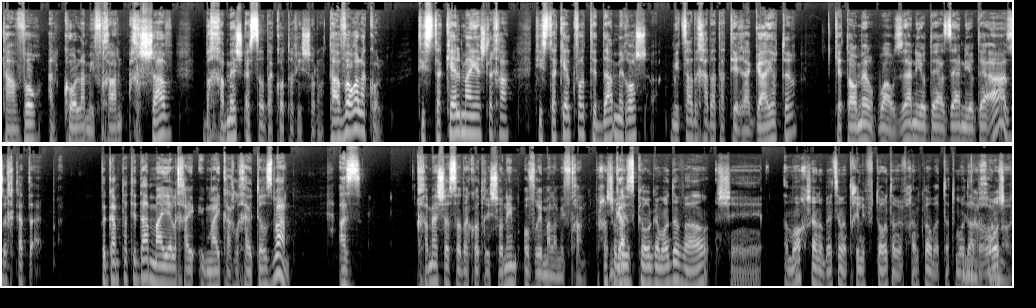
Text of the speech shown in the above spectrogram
תעבור על כל המבחן עכשיו, בחמש, עשר דקות הראשונות. תעבור על הכל. תסתכל מה יש לך, תסתכל כבר, תדע מראש, מצד אחד אתה תירגע יותר, כי אתה אומר, וואו, זה אני יודע, זה אני יודע, אה, אז איך כת... וגם אתה תדע מה, יהיה לך, מה ייקח לך יותר זמן. אז חמש, עשר דקות ראשונים עוברים על המבחן. חשוב גם... לזכור גם עוד דבר, שהמוח שלנו בעצם מתחיל לפתור את המבחן כבר בתת מודע נכון בראש. מאוד.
